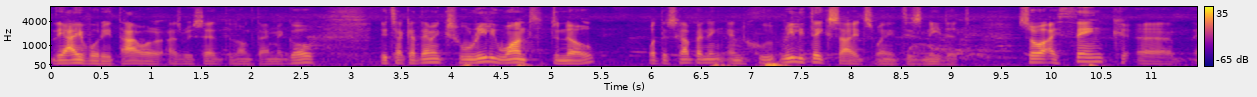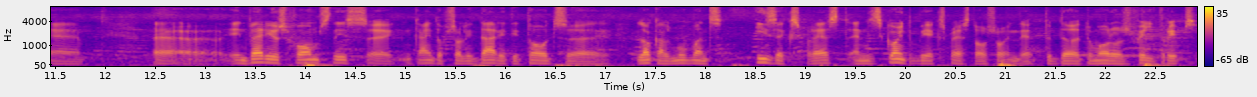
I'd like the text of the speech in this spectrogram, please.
the ivory tower, as we said a long time ago. It's academics who really want to know what is happening and who really take sides when it is needed. So I think uh, uh, uh, in various forms this uh, kind of solidarity towards uh, local movements is expressed and is going to be expressed also in the, to the, tomorrow's field trips,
